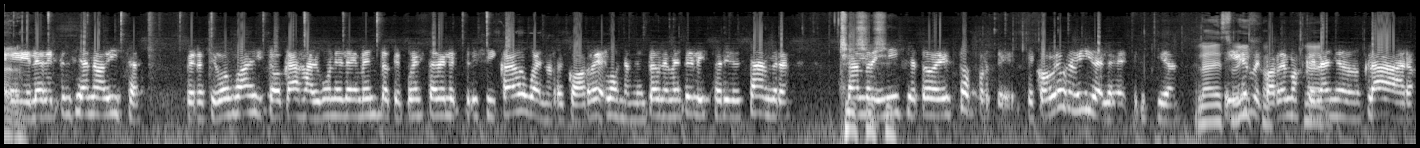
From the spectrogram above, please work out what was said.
Eh, la electricidad no avisa pero si vos vas y tocas algún elemento que puede estar electrificado, bueno, recorremos lamentablemente la historia de Sandra. Sandra inicia todo esto porque se cobró una vida la electricidad. La de su y recordemos que el año, claro,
